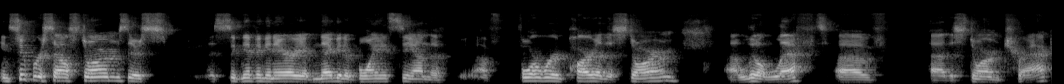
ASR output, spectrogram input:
In supercell storms, there's a significant area of negative buoyancy on the uh, forward part of the storm, a little left of uh, the storm track.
